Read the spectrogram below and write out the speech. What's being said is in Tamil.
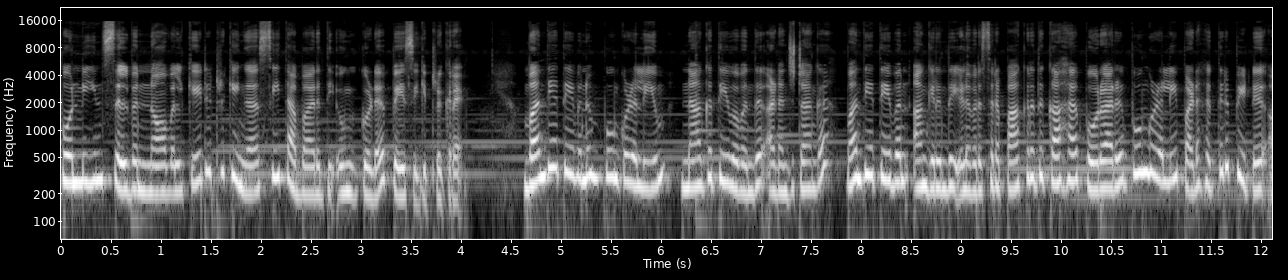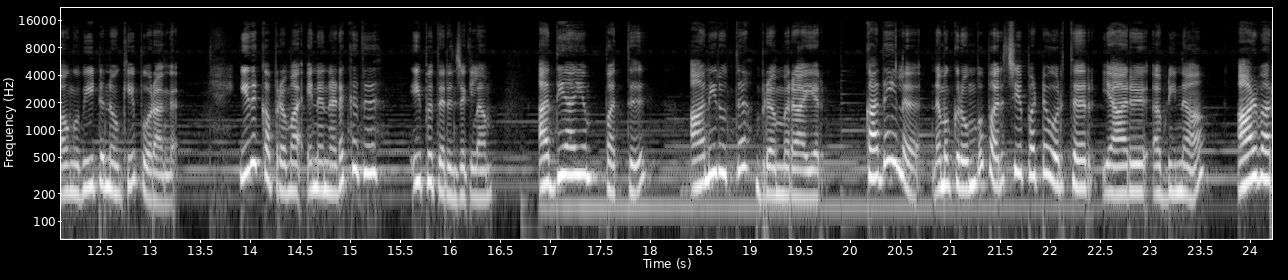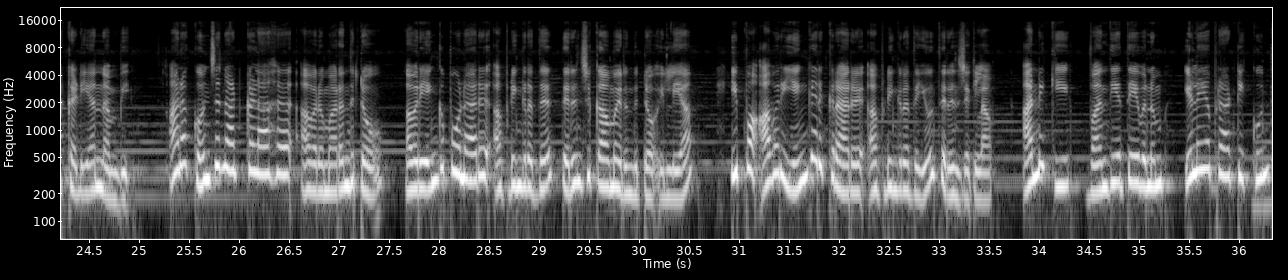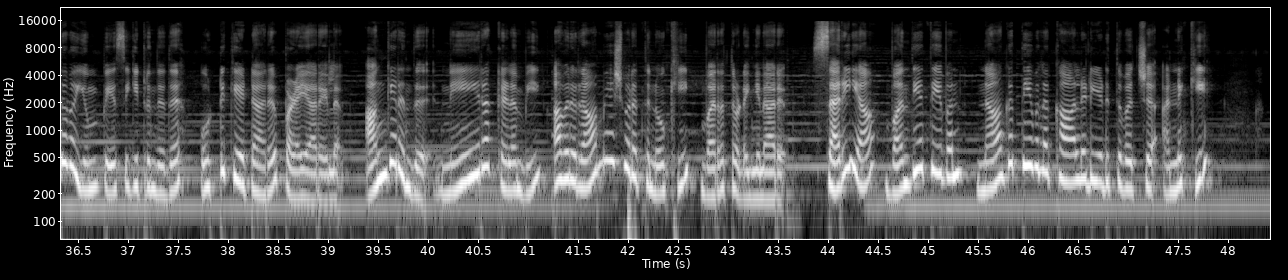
பொன்னியின் செல்வன் நாவல் கேட்டுட்டு இருக்கீங்க சீதா பாரதி உங்க கூட பேசிக்கிட்டு இருக்கிறேன் வந்தியத்தேவனும் பூங்குழலியும் நாகத்தீவை வந்து அடைஞ்சிட்டாங்க. வந்தியத்தேவன் அங்கிருந்து இளவரசரை பார்க்கறதுக்காக போறாரு. பூங்குழலி படகை திருப்பிட்டு அவங்க வீட்டை நோக்கி போறாங்க. இதுக்கப்புறமா என்ன நடக்குது? இப்ப தெரிஞ்சுக்கலாம். அத்தியாயம் பத்து அனிருத்த பிரம்மராயர். கதையில நமக்கு ரொம்ப பரிச்சயப்பட்ட ஒருத்தர் யாரு அப்படின்னா ஆழ்வார்க்கடியான் நம்பி. ஆனா கொஞ்ச நாட்களாக அவரை மறந்துட்டோம். அவர் எங்க போனாரு அப்படிங்கறத தெரிஞ்சுக்காம இருந்துட்டோம் இல்லையா? இப்போ அவர் எங்க இருக்கிறாரு அப்படிங்கறதையும் தெரிஞ்சுக்கலாம். அன்னைக்கு வந்தியத்தேவனும் இளைய பிராட்டி குந்தவையும் பேசிக்கிட்டு இருந்தத ஒட்டு கேட்டாரு பழையாறையில. அங்கிருந்து நேரா கிளம்பி அவர் ராமேஸ்வரத்தை நோக்கி வர தொடங்கினாரு. சரியா வந்தியத்தேவன் நாகத்தீவுல காலடி எடுத்து வச்ச அன்னைக்கு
